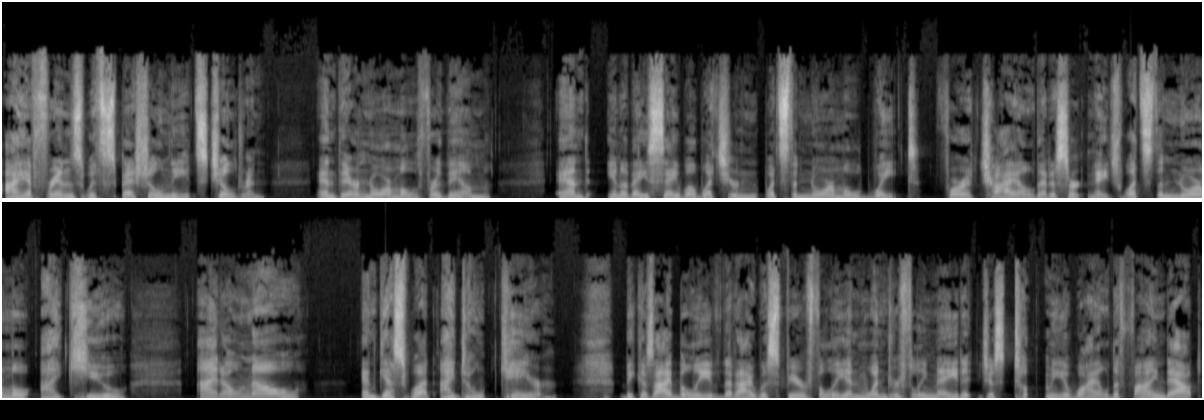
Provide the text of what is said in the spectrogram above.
I have friends with special needs children, and they're normal for them. And you know, they say, "Well, what's your what's the normal weight for a child at a certain age? What's the normal IQ?" I don't know. And guess what? I don't care because I believe that I was fearfully and wonderfully made. It just took me a while to find out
